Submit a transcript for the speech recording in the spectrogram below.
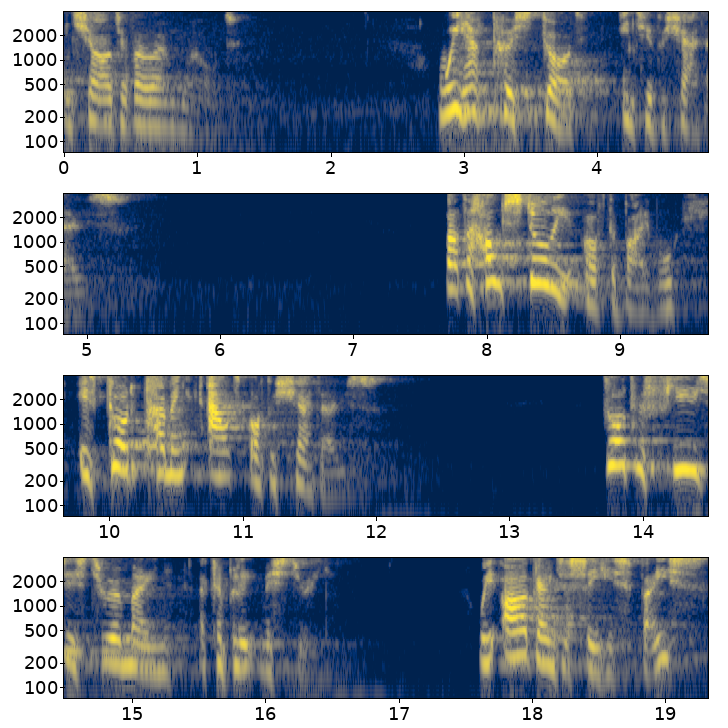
in charge of our own world. We have pushed God into the shadows. But the whole story of the Bible is God coming out of the shadows. God refuses to remain a complete mystery we are going to see his face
